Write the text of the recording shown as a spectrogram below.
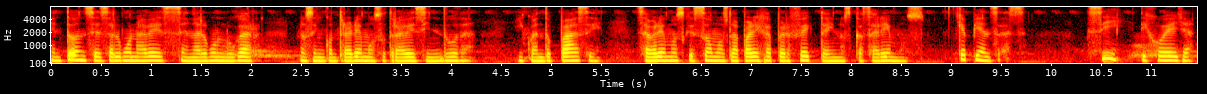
entonces alguna vez, en algún lugar, nos encontraremos otra vez sin duda, y cuando pase, sabremos que somos la pareja perfecta y nos casaremos. ¿Qué piensas? Sí, dijo ella,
